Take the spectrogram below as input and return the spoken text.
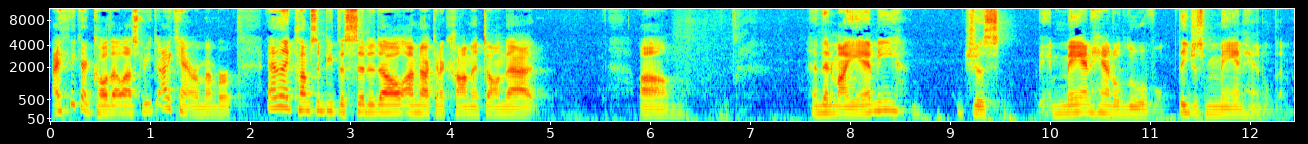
I think I called that last week. I can't remember. And then Clemson beat the Citadel. I'm not going to comment on that. Um, and then Miami just manhandled Louisville. They just manhandled them.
